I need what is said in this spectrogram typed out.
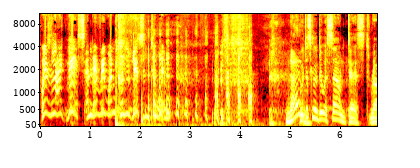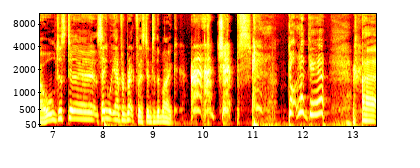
Was like this, and everyone couldn't listen to him. No. We're just going to do a sound test, Raoul. Just uh, say what you had for breakfast into the mic. I had chips. got luck here. Uh,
